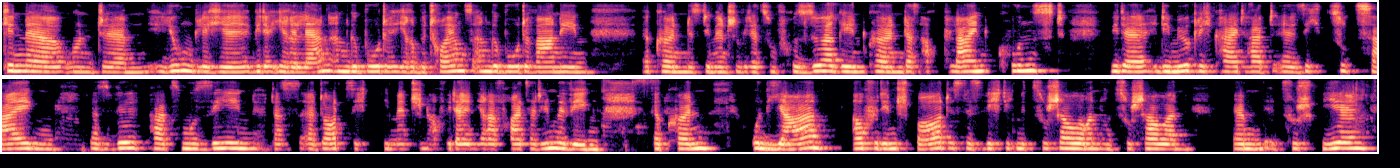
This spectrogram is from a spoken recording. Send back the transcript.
Kinder und ähm, Jugendliche wieder ihre Lernangebote, ihre Betreuungsangebote wahrnehmen können, dass die Menschen wieder zum Friseur gehen können, dass auch Kleinkunst wieder die Möglichkeit hat, äh, sich zu zeigen, dass Wildparks, Museen, dass äh, dort sich die Menschen auch wieder in ihrer Freizeit hinbewegen äh, können. Und ja, Auch für den Sport ist es wichtig, mit Zuschauerinnen und Zuschauern ähm, zu spielen.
